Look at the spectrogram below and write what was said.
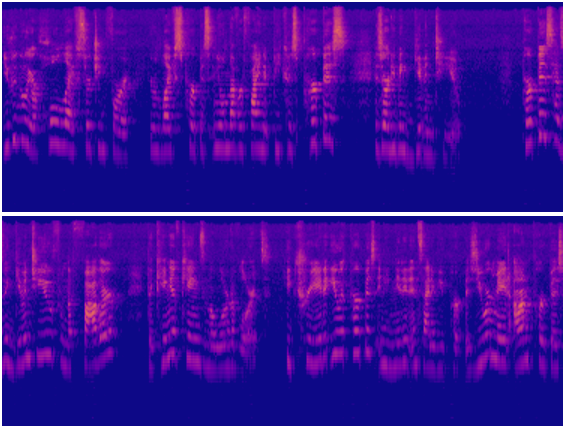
You can go your whole life searching for your life's purpose and you'll never find it because purpose has already been given to you. Purpose has been given to you from the Father, the King of Kings, and the Lord of Lords. He created you with purpose and He knitted inside of you purpose. You were made on purpose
